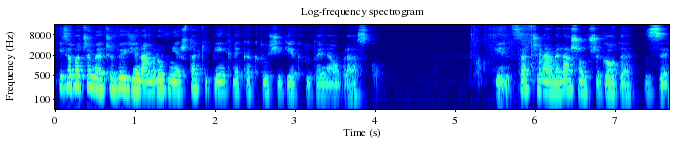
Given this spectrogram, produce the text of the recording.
I zobaczymy, czy wyjdzie nam również taki piękny kaktusik, jak tutaj na obrazku. Więc zaczynamy naszą przygodę z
